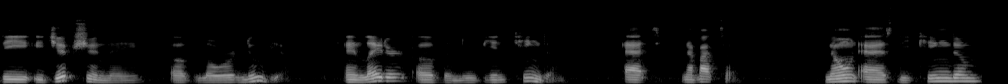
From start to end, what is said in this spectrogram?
the Egyptian name of Lower Nubia, and later of the Nubian kingdom at Napata, known as the Kingdom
